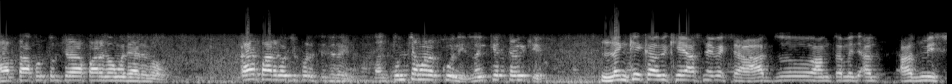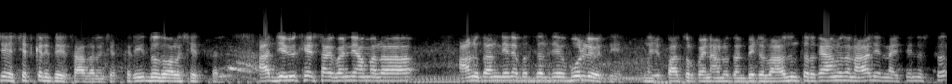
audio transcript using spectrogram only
आता आपण तुमच्या पारगावमध्ये आलेलो आहोत काय पारगावची परिस्थिती राहील? आणि तुमच्या मनात कोणी लंकेत का लंके का विखे असण्यापेक्षा आज जो आमचा म्हणजे आज आज मी शे शेतकरीच आहे साधारण शेतकरी दुधवाला शेतकरी. आज जे विखे साहेबांनी आम्हाला अनुदान देण्याबद्दल जे बोलले होते म्हणजे पाच रुपयाने अनुदान भेटलं अजून तर काही अनुदान आलेलं नाही ते नुसतं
